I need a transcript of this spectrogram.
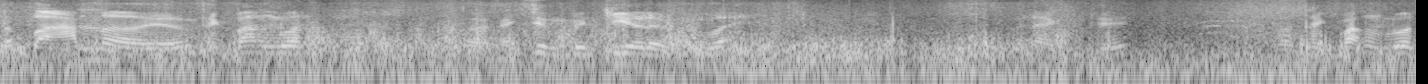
Nó bám rồi nó thành băng luôn. Và cánh rừng bên kia là cũng vậy. Cái này cũng thế. Nó thành băng luôn.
